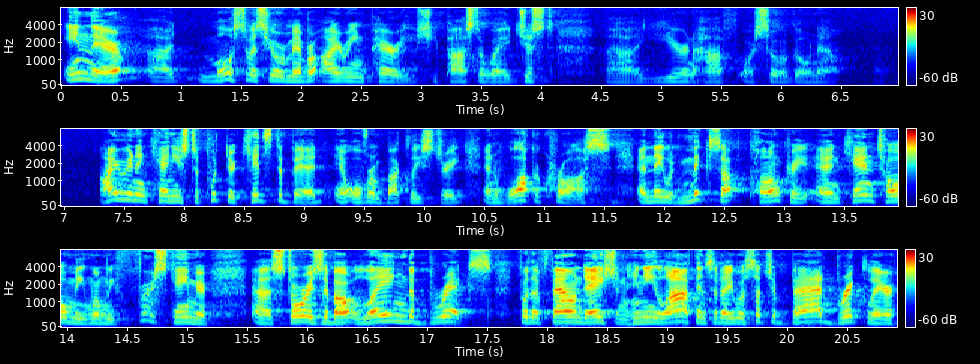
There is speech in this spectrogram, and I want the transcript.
In there, uh, most of us here remember Irene Perry. She passed away just uh, a year and a half or so ago now. Irene and Ken used to put their kids to bed over on Buckley Street and walk across, and they would mix up concrete. And Ken told me when we first came here uh, stories about laying the bricks for the foundation. And he laughed and said he was such a bad bricklayer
